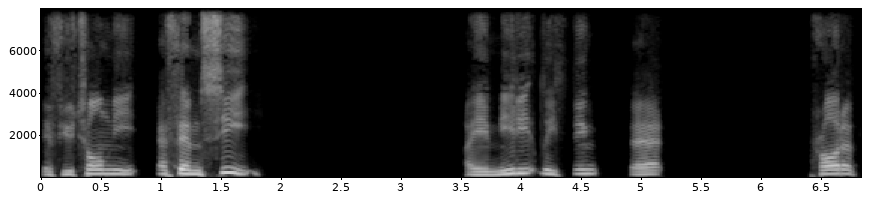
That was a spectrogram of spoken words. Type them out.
If you tell me FMC, I immediately think that product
